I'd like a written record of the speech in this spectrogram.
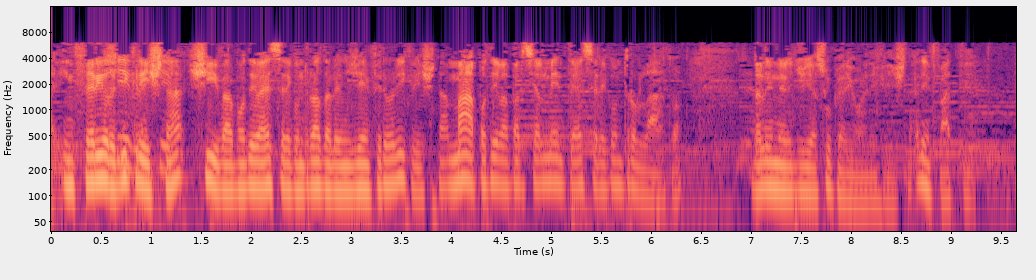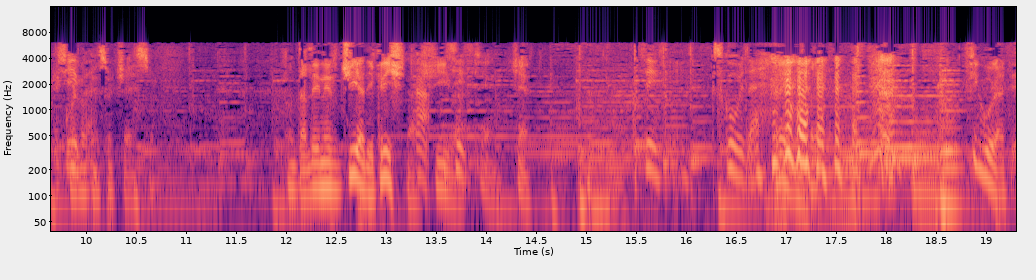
eh, inferiore di Shiva, Krishna, Shiva poteva essere controllato dall'energia inferiore di Krishna, ma poteva parzialmente essere controllato dall'energia superiore di Krishna. Ed infatti è Shiva. quello che è successo. Dall'energia di Krishna, Ah, Shiva, sì. sì, certo. Sì, sì, scusa. Prego, prego. Figurati.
